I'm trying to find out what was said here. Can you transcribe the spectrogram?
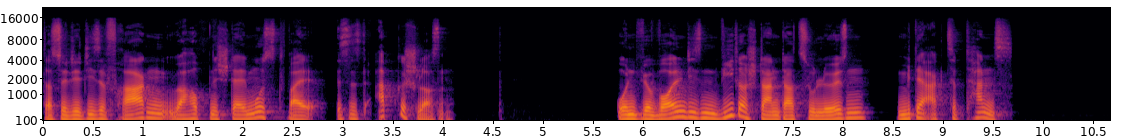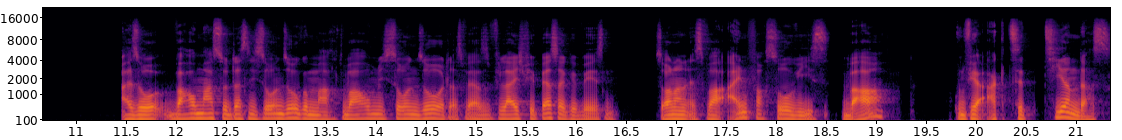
dass du dir diese Fragen überhaupt nicht stellen musst, weil es ist abgeschlossen. Und wir wollen diesen Widerstand dazu lösen mit der Akzeptanz. Also warum hast du das nicht so und so gemacht? Warum nicht so und so? Das wäre vielleicht viel besser gewesen. Sondern es war einfach so, wie es war und wir akzeptieren das.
